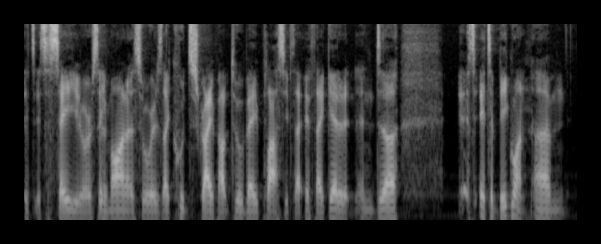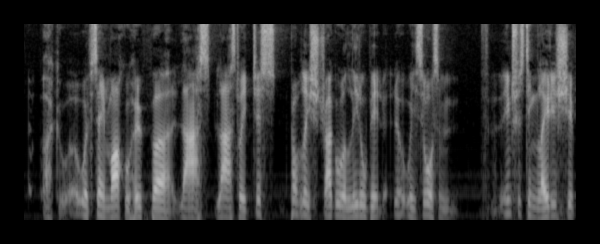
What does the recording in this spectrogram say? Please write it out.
it's it's a C or a C yeah. minus, or as they could scrape up to a B plus if they if they get it. And uh, it's it's a big one. Um, like we've seen Michael Hooper last last week just probably struggle a little bit. We saw some interesting leadership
